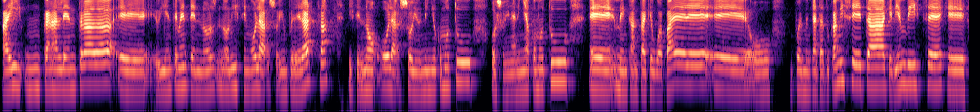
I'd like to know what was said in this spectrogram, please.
ahí un canal de entrada, eh, evidentemente no, dicen hola, soy un pederasta, dicen no, hola, soy un niño como tú, o soy una niña como tú, eh, me encanta qué guapa eres, pues me encanta tu camiseta, que bien vistes, que,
